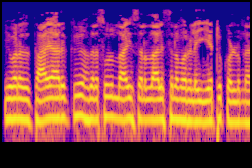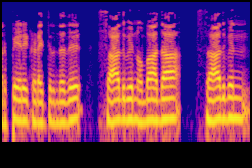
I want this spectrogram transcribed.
இவரது தாயாருக்கு ரசூலுல்லாஹி சல்லா அலைஹி அவர்களை ஏற்றுக்கொள்ளும் நற்பேறு கிடைத்திருந்தது. சாத் பின் உபாதா சாத் பின்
